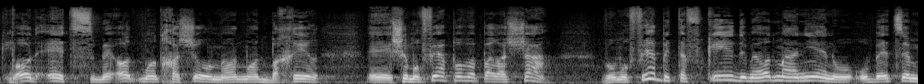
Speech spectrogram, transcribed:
כן. מאוד עץ, מאוד מאוד חשוב, מאוד מאוד בכיר, אה, שמופיע פה בפרשה, והוא מופיע בתפקיד מאוד מעניין, הוא, הוא בעצם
